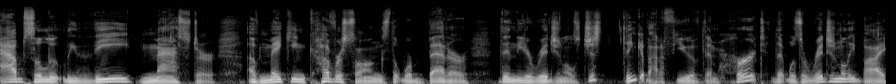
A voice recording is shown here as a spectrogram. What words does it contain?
absolutely the master of making cover songs that were better than the originals. Just think about a few of them. Hurt, that was originally by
